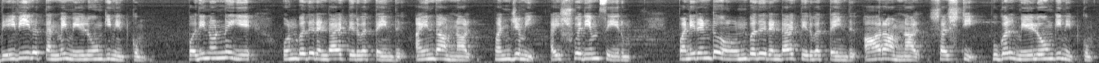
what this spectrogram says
தெய்வீகத்தன்மை மேலோங்கி நிற்கும். பதினொன்று ஏ ஒன்பது ரெண்டாயிரத்தி இருபத்தைந்து ஐந்தாம் நாள் பஞ்சமி ஐஸ்வர்யம் சேரும். பனிரெண்டு ஒன்பது ரெண்டாயிரத்தி இருபத்தைந்து ஆறாம் நாள் ஷஷ்டி புகழ் மேலோங்கி நிற்கும்.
